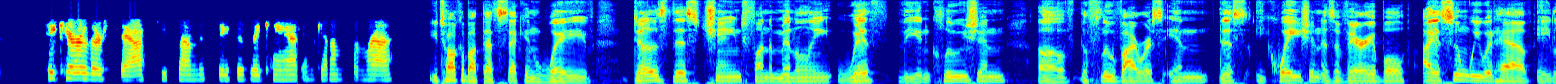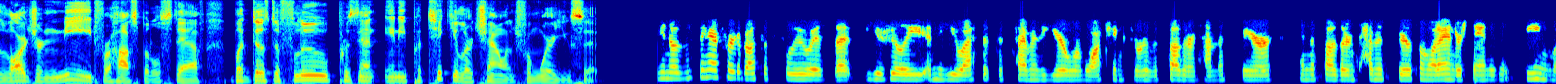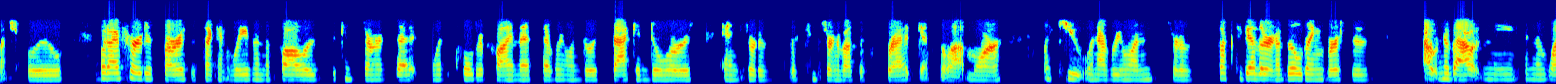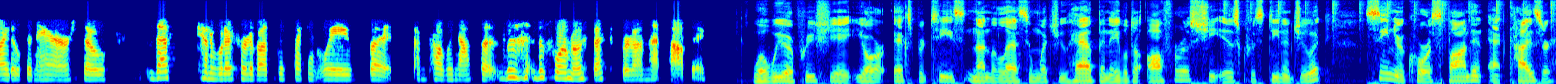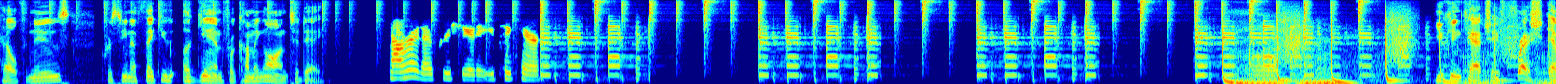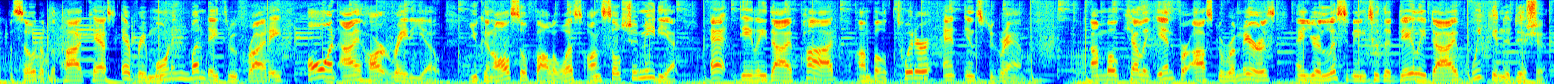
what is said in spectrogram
take care of their staff, keep them as safe as they can, and get them some rest. You talk about that second wave. Does this change fundamentally with the inclusion of the flu virus in this equation as a variable? I assume we would have a larger need for hospital staff, but does the flu present any particular challenge from where you sit? You know, the thing I've heard about the flu is that usually in the U.S. at this time of the year, we're watching sort of the southern hemisphere. And the southern hemisphere, from what I understand, isn't seeing much flu. What I've heard as far as the second wave in the fall is the concern that when colder climates, everyone goes back indoors and sort of the concern about the spread gets a lot more acute when everyone's sort of stuck together in a building versus out and about in the in the wide open air. So that's kind of what I've heard about the second wave, but I'm probably not the, the foremost expert on that topic. Well, we appreciate your expertise nonetheless in what you have been able to offer us. She is Christina Jewett, senior correspondent at Kaiser Health News. Christina, thank you again for coming on today. All right, I appreciate it. You take care. You can catch a fresh episode of the podcast every morning, Monday through Friday on iHeartRadio. You can also follow us on social media at Daily Dive Pod on both Twitter and Instagram. I'm Mo Kelly in for Oscar Ramirez, and you're listening to the Daily Dive Weekend Edition.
